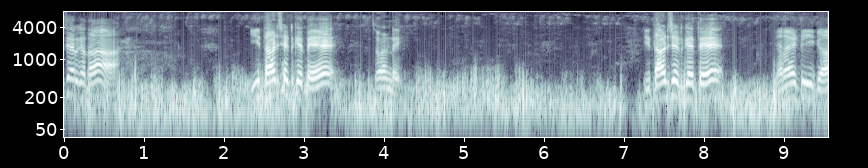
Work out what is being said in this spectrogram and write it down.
చూశారు కదా? ఈ తాడి చెట్టుకైతే చూడండి. ఈ తాడి చెట్టుకైతే వెరైటీగా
